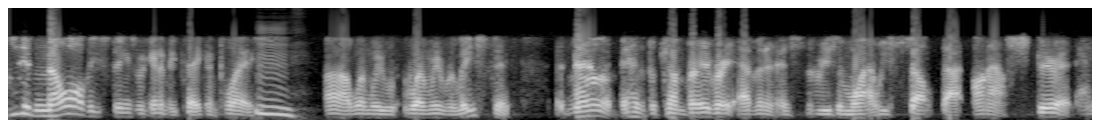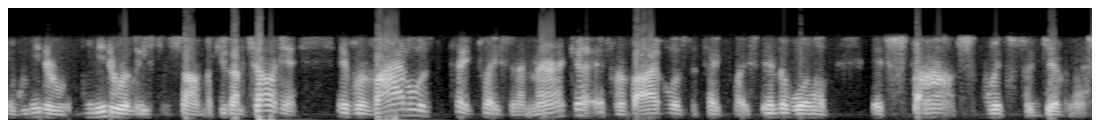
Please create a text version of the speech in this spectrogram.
we didn't know all these things were going to be taking place mm. uh, when we when we released it. But now it has become very, very evident as the reason why we felt that on our spirit. and we need to we need to release the song because I'm telling you, if revival is to take place in America, if revival is to take place in the world, it starts with forgiveness,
